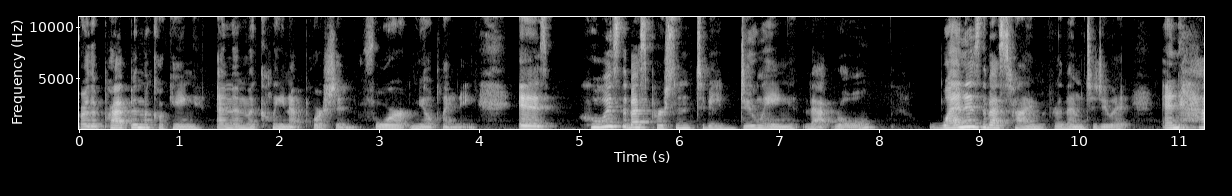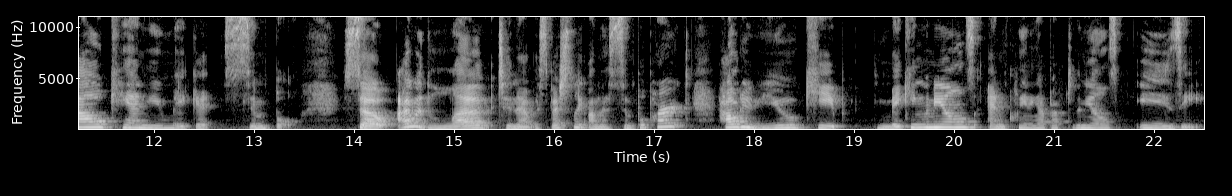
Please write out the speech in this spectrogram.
or the prep and the cooking and then the cleanup portion for meal planning is who is the best person to be doing that role when is the best time for them to do it and how can you make it simple so i would love to know especially on the simple part how do you keep making the meals and cleaning up after the meals easy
